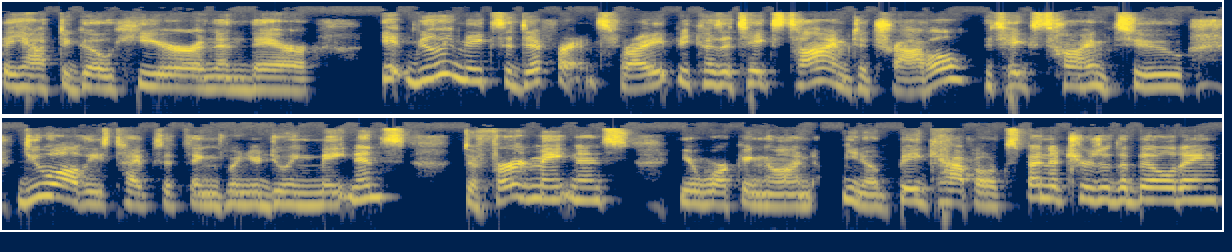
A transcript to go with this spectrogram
they have to go here and then there? It really makes a difference, right? Because it takes time to travel. It takes time to do all these types of things when you're doing maintenance, deferred maintenance, you're working on, you know, big capital expenditures of the building,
